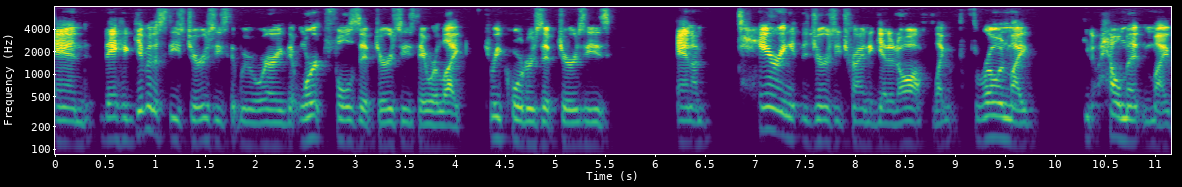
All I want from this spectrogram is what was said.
And they had given us these jerseys that we were wearing that weren't full zip jerseys. They were like three quarter zip jerseys. And I'm tearing at the jersey trying to get it off, like throwing my, you know, helmet and my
